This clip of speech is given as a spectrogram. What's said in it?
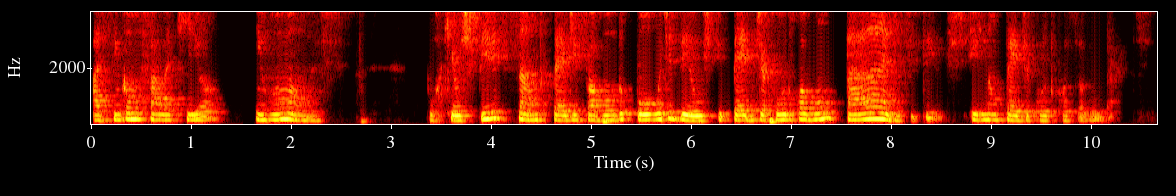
assim como fala aqui, ó, em Romanos, porque o Espírito Santo pede em favor do povo de Deus e pede de acordo com a vontade de Deus. Ele não pede de acordo com a sua vontade.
